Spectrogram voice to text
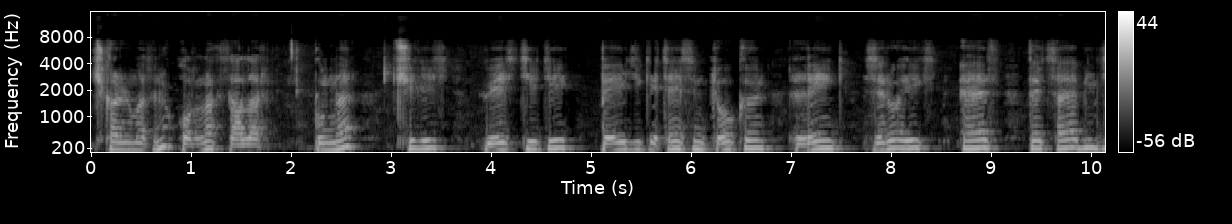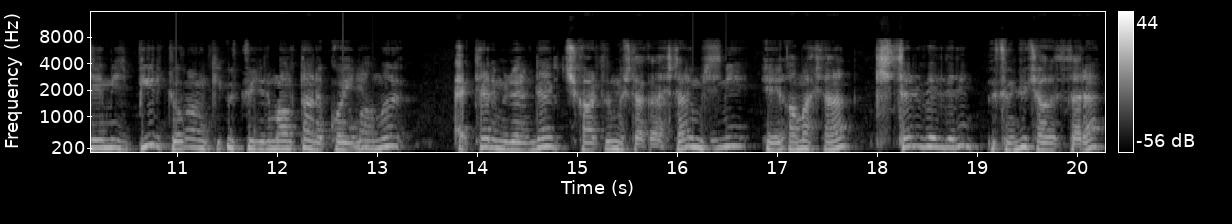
çıkarılmasını olanak sağlar. Bunlar Chilis, USDT, Basic Attention Token, Link, 0x, ERS ve sayabileceğimiz birçok şu anki 326 tane coin'in tamamı Ethereum üzerinden çıkartılmıştı arkadaşlar. Sistemi e, amaçlanan kişisel verilerin üçüncü şahıslara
